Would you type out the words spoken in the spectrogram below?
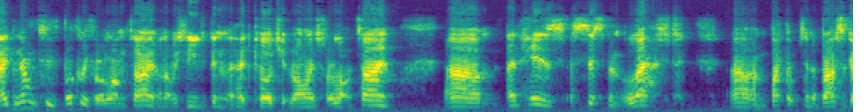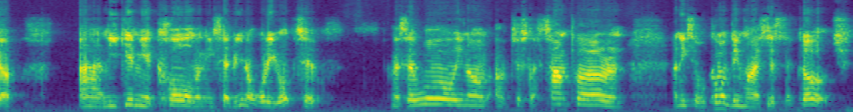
I'd known Keith Buckley for a long time, and obviously he's been the head coach at Rollins for a long time. Um, and his assistant left um, back up to Nebraska, and he gave me a call and he said, you know, what are you up to? And I said, well, you know, I've just left Tampa, and and he said, well, come and be my assistant coach.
